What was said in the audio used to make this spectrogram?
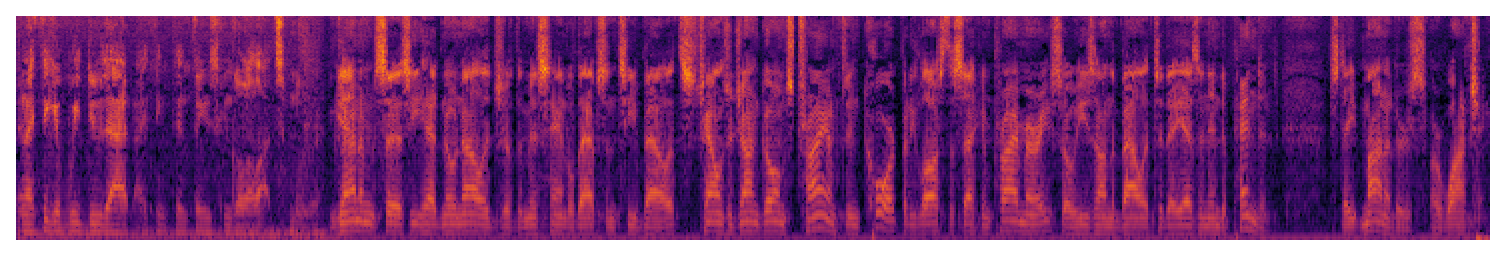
and I think if we do that, I think then things can go a lot smoother. Ganim says he had no knowledge of the mishandled absentee ballots. Challenger John Gomes triumphed in court, but he lost the second primary, so he's on the ballot today as an independent. State monitors are watching.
